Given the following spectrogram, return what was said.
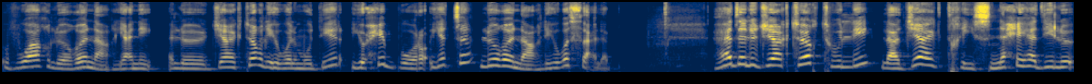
voir le renard يعني le directeur اللي هو المدير يحب رؤية le renard اللي هو الثعلب هذا لو ديريكتور تولي لا ديريكتريس نحي هذه لو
